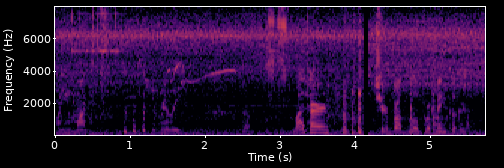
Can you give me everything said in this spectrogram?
what you want. Really? My turn. Should have brought the little propane cooker. I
